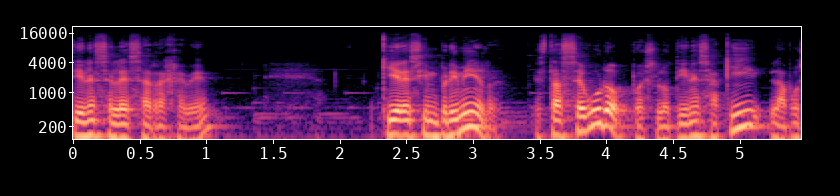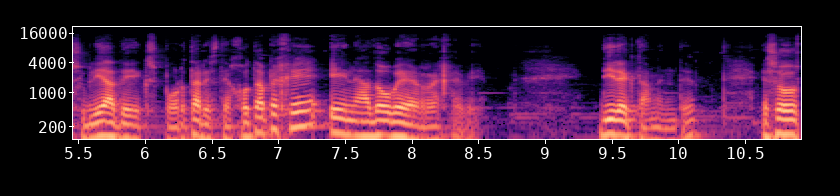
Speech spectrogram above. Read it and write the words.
Tienes el sRGB. ¿Quieres imprimir? ¿Estás seguro? Pues lo tienes aquí, la posibilidad de exportar este JPG en Adobe RGB directamente. Eso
